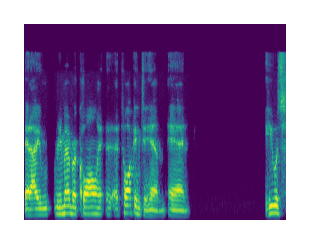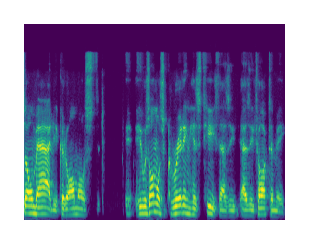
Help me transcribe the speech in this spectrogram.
and I remember calling, uh, uh, talking to him, and he was so mad you could almost, he was almost gritting his teeth as he as he talked to me,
